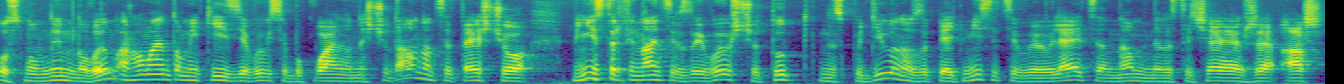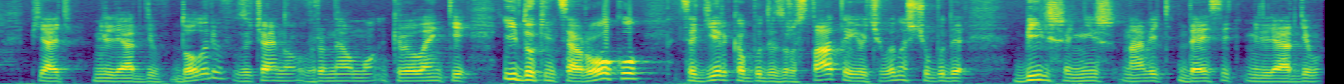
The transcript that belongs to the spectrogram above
основним новим аргументом, який з'явився буквально нещодавно, це те, що міністр фінансів заявив, що тут несподівано за 5 місяців виявляється, нам не вистачає вже аж 5 мільярдів доларів, звичайно, в гривневому еквіваленті. І до кінця року ця дірка буде зростати, і очевидно, що буде більше ніж навіть 10 мільярдів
